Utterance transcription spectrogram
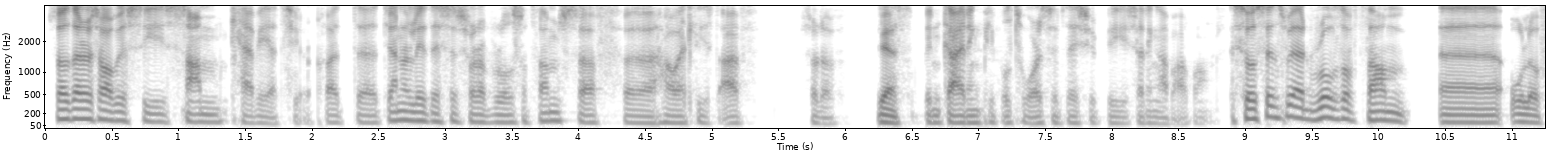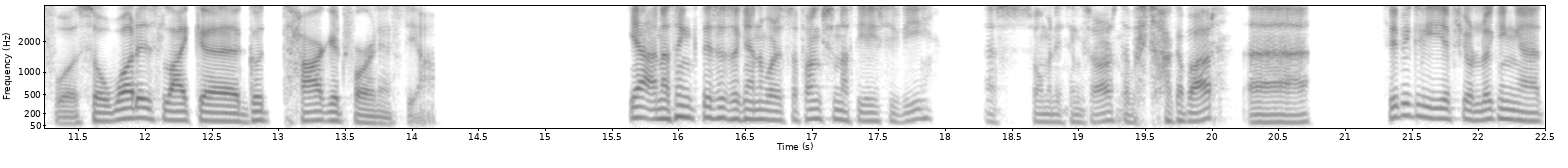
so there's obviously some caveats here, but uh, generally, this is sort of rules of thumbs of uh, how at least I've sort of Yes. been guiding people towards if they should be setting up outbound. So since we had rules of thumb, uh, Olafur, so what is like a good target for an SDR? Yeah, and I think this is again where it's a function of the ACV, as so many things are that we talk about. Uh, typically, if you're looking at,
